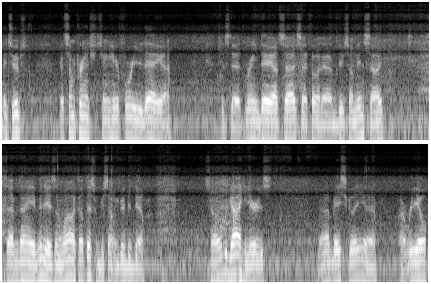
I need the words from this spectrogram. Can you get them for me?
Hey Tubes, got some pretty interesting here for you today. Uh, just a rainy day outside, so I thought I'd do something inside. Since I haven't done any videos in a while, I thought this would be something good to do. So what we got here is uh, basically a, a real,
